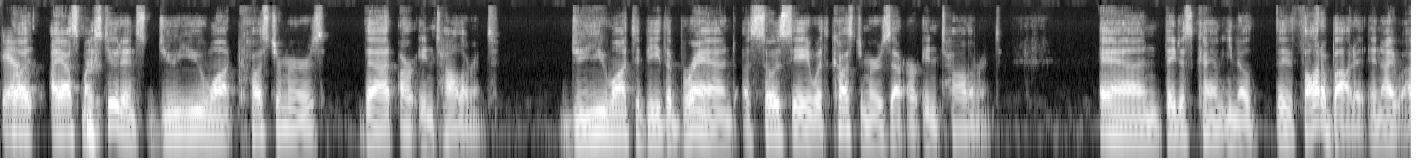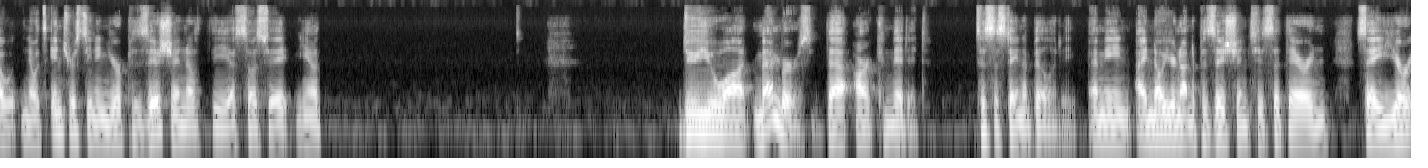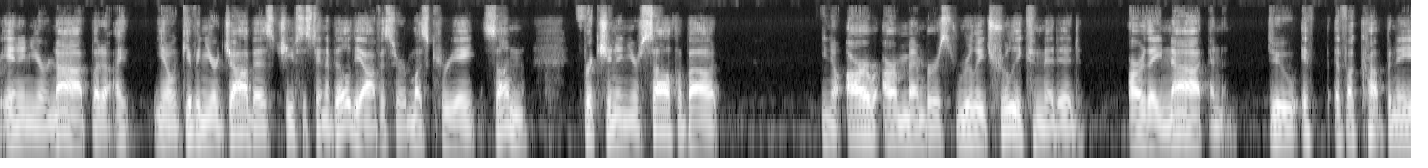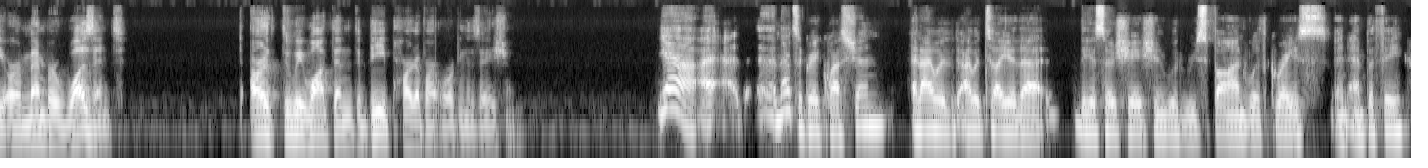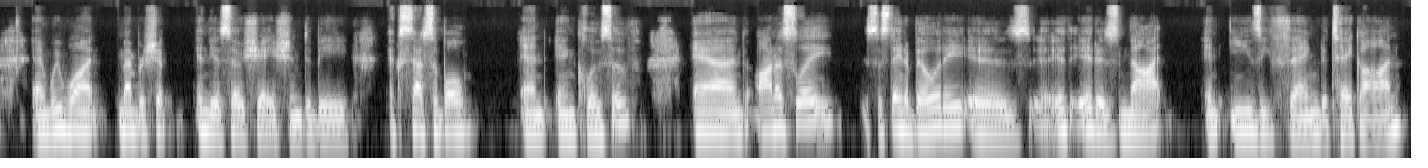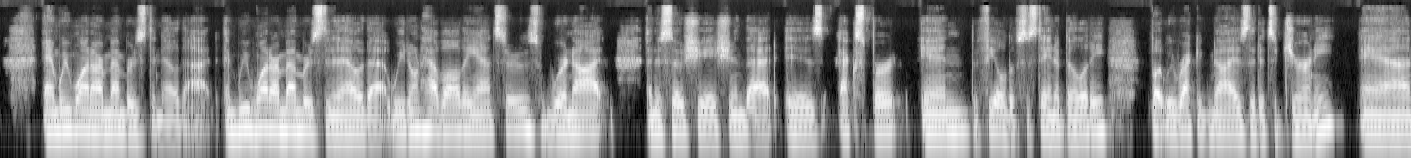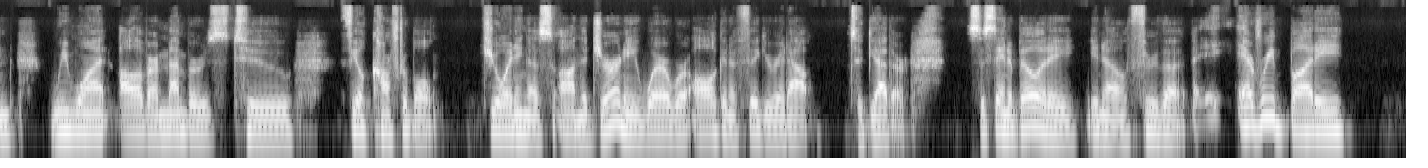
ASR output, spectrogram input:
Yeah. But I ask my students, do you want customers that are intolerant? Do you want to be the brand associated with customers that are intolerant? And they just kind of, you know, they thought about it. And I, I you know, it's interesting in your position of the associate, you know, do you want members that aren't committed to sustainability? I mean, I know you're not in a position to sit there and say you're in and you're not, but I you know, given your job as chief sustainability officer, must create some friction in yourself about, you know, are our members really truly committed? Are they not? And do if if a company or a member wasn't, are do we want them to be part of our organization? Yeah, I, and that's a great question. And I would I would tell you that the association would respond with grace and empathy, and we want membership in the association to be accessible and inclusive. And honestly, sustainability is it, it is not an easy thing to take on. And we want our members to know that. And we want our members to know that we don't have all the answers. We're not an association that is expert in the field of sustainability, but we recognize that it's a journey. And we want all of our members to feel comfortable joining us on the journey where we're all going to figure it out together. Sustainability, you know, through the everybody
